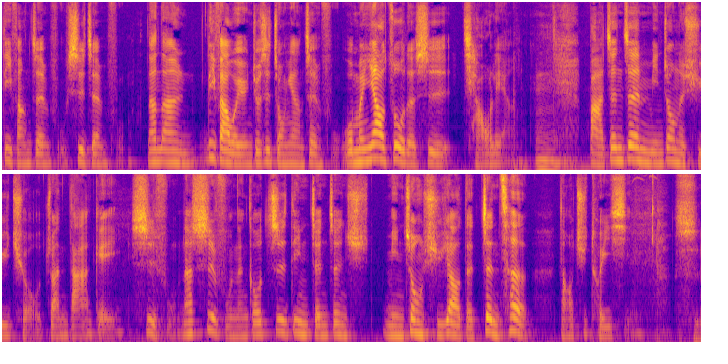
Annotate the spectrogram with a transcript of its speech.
地方政府、市政府，那当然立法委员就是中央政府。我们要做的是桥梁，嗯，把真正民众的需求转达给市府，那市府能够制定真正民众需要的政策，然后去推行。是，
